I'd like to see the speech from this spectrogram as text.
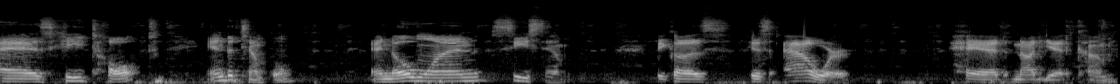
as he taught in the temple, and no one seized him because his hour had not yet come.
